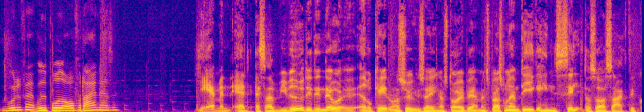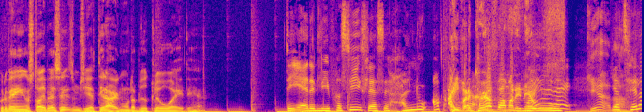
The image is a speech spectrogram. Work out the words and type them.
vulva-udbrud over for dig, Lasse. Ja, men at, altså, vi ved jo, det er den der øh, advokatundersøgelse af Inger Støjberg, men spørgsmålet er, om det ikke er hende selv, der så har sagt det. Kunne det være Inger Støjberg selv, som siger, at det er der jo ikke nogen, der er blevet klogere af det her? Det er det lige præcis, Lasse. Hold nu op. Ej, hvor det kører for mig den her nej, uge. nej. Der? Jeg tæller,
